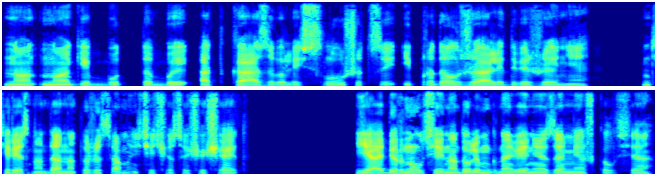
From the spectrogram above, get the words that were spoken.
но ноги будто бы отказывались слушаться и продолжали движение. Интересно, Дана то же самое сейчас ощущает? Я обернулся и на долю мгновения замешкался.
